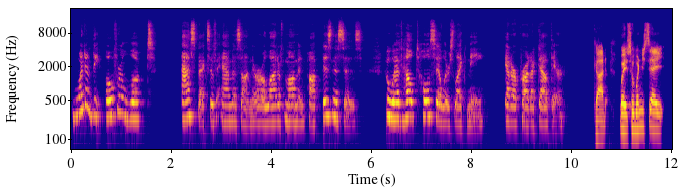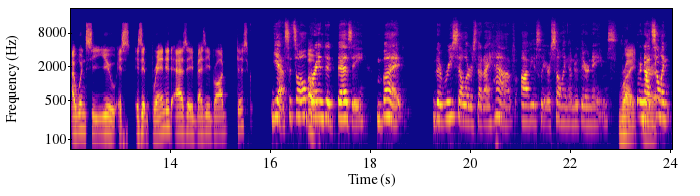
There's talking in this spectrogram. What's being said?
one of the overlooked aspects of amazon there are a lot of mom and pop businesses who have helped wholesalers like me get our product out there got it wait so when you say i wouldn't see you is is it branded as a Bezi broad disc yes it's all oh. branded. Bezi but the resellers that I have obviously are selling under their names. Right. They're not right. selling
